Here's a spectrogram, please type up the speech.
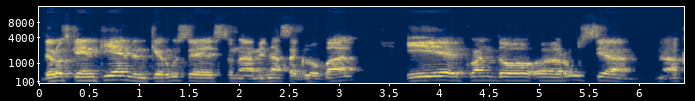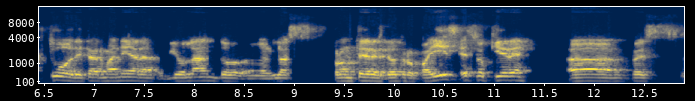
de los que entienden que Rusia es una amenaza global. Y cuando uh, Rusia actúa de tal manera violando uh, las fronteras de otro país, eso quiere pues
